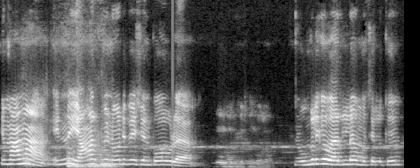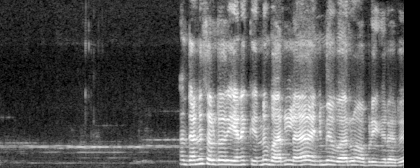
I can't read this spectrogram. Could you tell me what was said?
என் மாமா இன்னும் யாருக்குமே நோட்டிஃபிகேஷன் போகல? உங்களுக்கே வரல உங்க செல்லுக்கு? தானே சொல்றாரு எனக்கு இன்னும் வரல இனிமே வரும் அப்படிங்கிறாரு.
